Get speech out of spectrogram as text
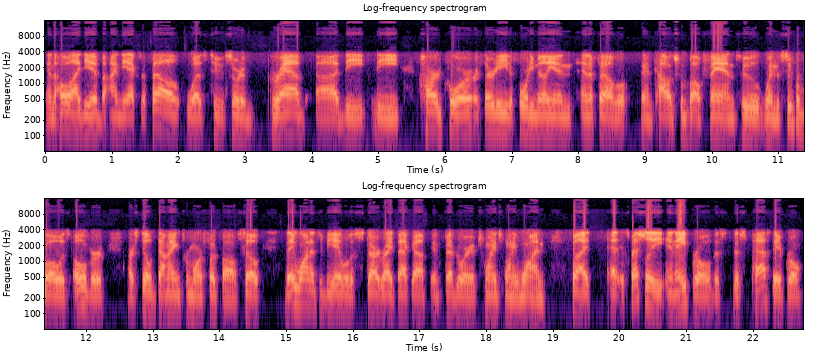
And the whole idea behind the XFL was to sort of grab uh, the the hardcore 30 to 40 million NFL and college football fans who, when the Super Bowl was over, are still dying for more football. So they wanted to be able to start right back up in February of 2021. But uh, especially in April, this this past April,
